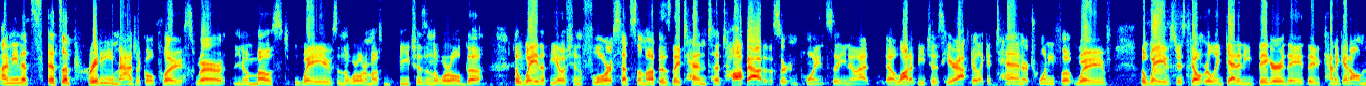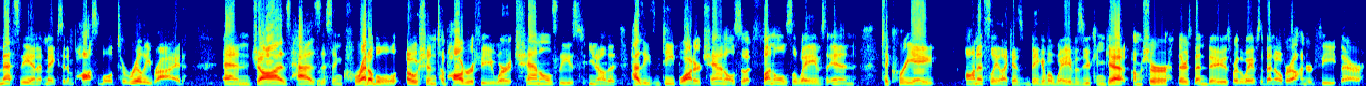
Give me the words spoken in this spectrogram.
I mean, it's it's a pretty magical place where you know most waves in the world or most beaches in the world, the the way that the ocean floor sets them up is they tend to top out at a certain point. So you know, at a lot of beaches here, after like a ten or twenty foot wave, the waves just don't really get any bigger. They they kind of get all messy, and it makes it impossible to really ride. And Jaws has this incredible ocean topography where it channels these, you know, that has these deep water channels, so it funnels the waves in to create honestly like as big of a wave as you can get. I'm sure there's been days where the waves have been over 100 feet there.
